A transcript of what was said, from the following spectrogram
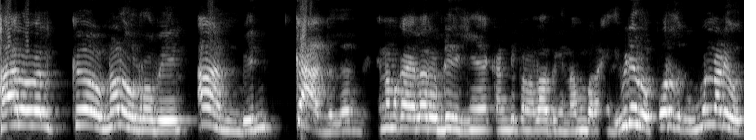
ஹலோ வெல்கம் நான் ஒரு ரோபின் அன்பின் காதலன். நமக்கா எல்லாரும் எப்படி இருக்கீங்க? கண்டிப்பா நல்லா இருப்பீங்க நம்புறேன். இந்த வீடியோவில் போறதுக்கு முன்னாடி ஒரு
